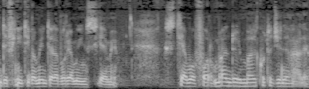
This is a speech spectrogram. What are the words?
definitivamente lavoriamo insieme. Stiamo formando il Malkut generale.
